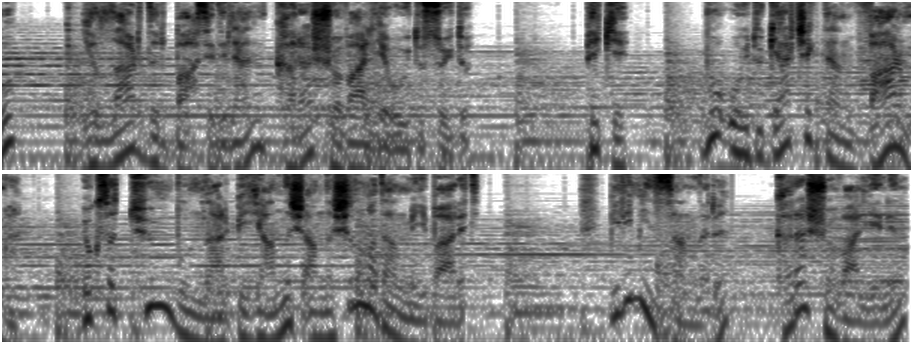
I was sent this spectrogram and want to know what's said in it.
bu, yıllardır bahsedilen Kara Şövalye uydusuydu. Peki, bu uydu gerçekten var mı? Yoksa tüm bunlar bir yanlış anlaşılmadan mı ibaret? Bilim insanları, Kara Şövalye'nin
